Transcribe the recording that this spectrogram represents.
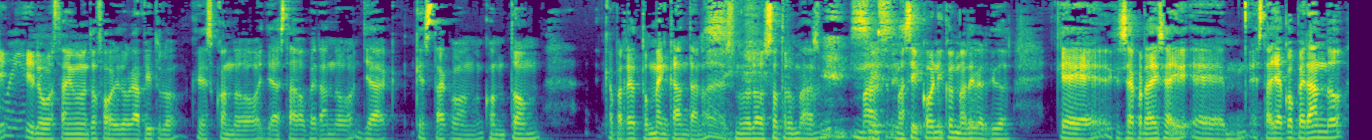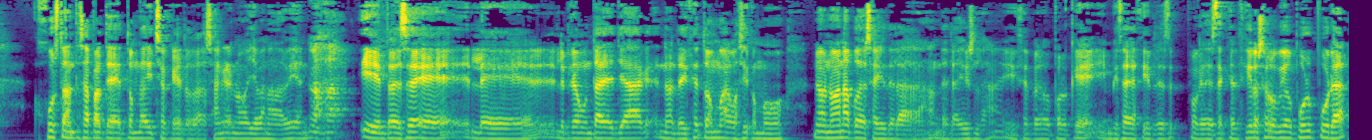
y- muy bien. y luego está mi momento favorito del capítulo, que es cuando ya está operando Jack, que está con, con Tom, que aparte de Tom me encanta, ¿no? Es uno de los otros más, más, sí, más icónicos, más divertidos. Que, que si acordáis ahí, eh, está Jack operando, justo antes aparte Tom le ha dicho que lo de la sangre no lleva nada bien. Ajá. Y entonces eh, le, le pregunta a Jack, no, le dice Tom algo así como, no, no van a poder salir de la, de la isla. Y dice, pero ¿por qué? Y empieza a decir, "Desde- porque desde que el cielo se volvió púrpura,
